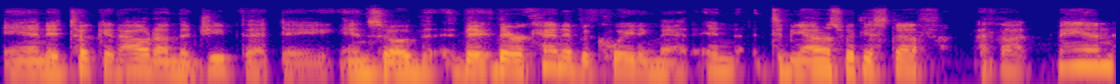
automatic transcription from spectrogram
and it took it out on the Jeep that day. And so they, they were kind of equating that. And to be honest with you, Steph, I thought, man,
